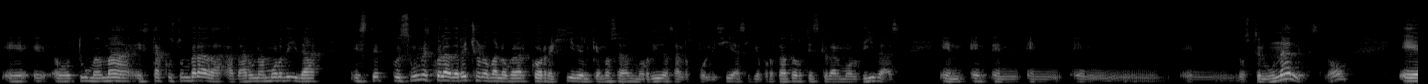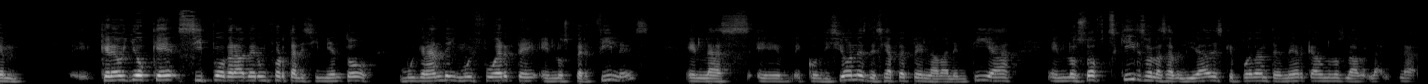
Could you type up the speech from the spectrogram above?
eh, eh, o tu mamá está acostumbrada a dar una mordida, este, pues una escuela de derecho no va a lograr corregir el que no se dan mordidas a los policías y que por tanto no tienes que dar mordidas en, los tribunales, ¿no? Em, creo yo que sí podrá haber un fortalecimiento muy grande y muy fuerte en los perfiles, en las condiciones, decía Pepe, en la valentía, en los soft skills o las habilidades que puedan tener cada uno, la,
